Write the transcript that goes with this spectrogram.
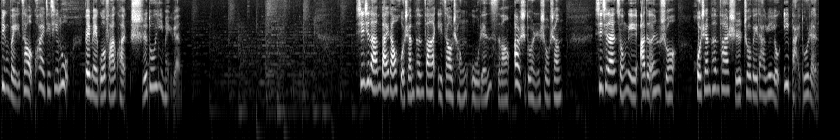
并伪造会计记录，被美国罚款十多亿美元。新西兰白岛火山喷发已造成五人死亡，二十多人受伤。新西兰总理阿德恩说。火山喷发时，周围大约有一百多人，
